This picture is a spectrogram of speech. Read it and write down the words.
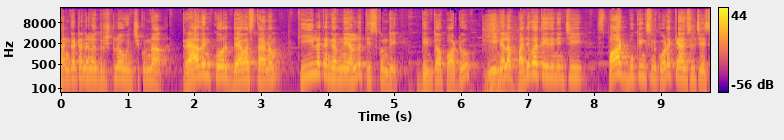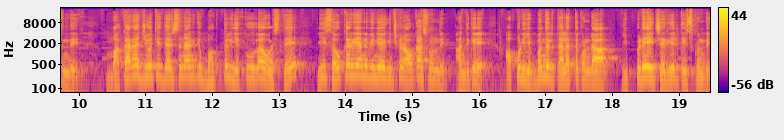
సంఘటనలు దృష్టిలో ఉంచుకున్న ట్రావెన్ కోర్ దేవస్థానం కీలక నిర్ణయాలను తీసుకుంది. దీంతో పాటు ఈ నెల పదవ తేదీ నుంచి స్పాట్ బుకింగ్స్ను కూడా క్యాన్సిల్ చేసింది. మకర జ్యోతి దర్శనానికి భక్తులు ఎక్కువగా వస్తే ఈ సౌకర్యాన్ని వినియోగించుకునే అవకాశం ఉంది. అందుకే అప్పుడు ఇబ్బందులు తలెత్తకుండా ఇప్పుడే ఈ చర్యలు తీసుకుంది.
